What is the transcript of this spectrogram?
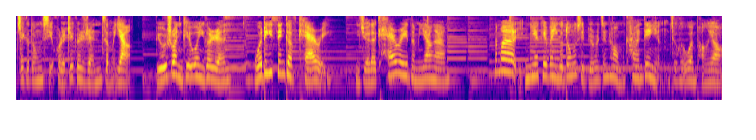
这个东西或者这个人怎么样？比如说你可以问一个人 What do you think of Carrie？你觉得 Carrie 怎么样啊？那么你也可以问一个东西，比如说经常我们看完电影就会问朋友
